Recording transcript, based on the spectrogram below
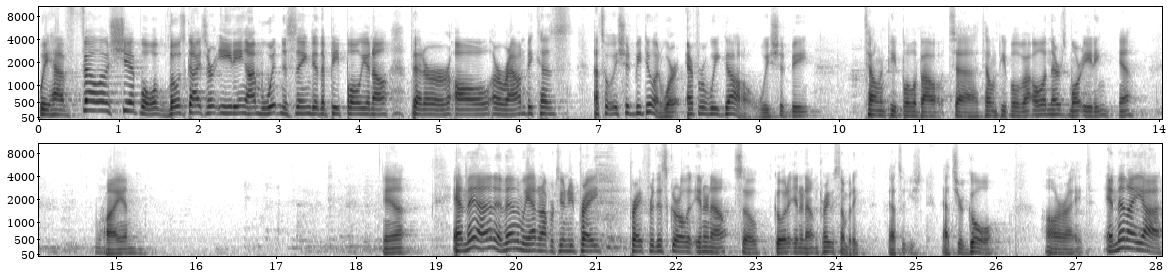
We have fellowship. Well, those guys are eating. I'm witnessing to the people, you know, that are all around because that's what we should be doing. Wherever we go, we should be telling people about, uh, telling people about, oh, and there's more eating. Yeah. Ryan. Yeah. And then, and then we had an opportunity to pray, pray for this girl at In-N-Out. So go to In-N-Out and pray with somebody. That's what you, that's your goal. All right. And then I, uh,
